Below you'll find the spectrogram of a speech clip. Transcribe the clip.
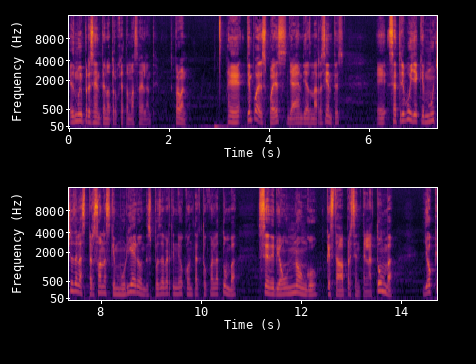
es muy presente en otro objeto más adelante. Pero bueno, eh, tiempo después, ya en días más recientes, eh, se atribuye que muchas de las personas que murieron después de haber tenido contacto con la tumba se debió a un hongo que estaba presente en la tumba. Y ok,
